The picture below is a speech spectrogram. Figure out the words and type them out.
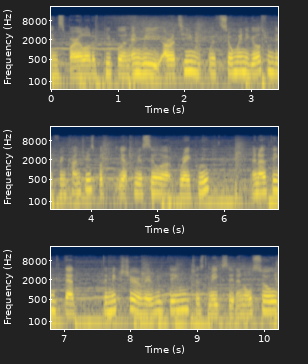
inspire a lot of people and, and we are a team with so many girls from different countries but yet we're still a great group and I think that the mixture of everything just makes it. And also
